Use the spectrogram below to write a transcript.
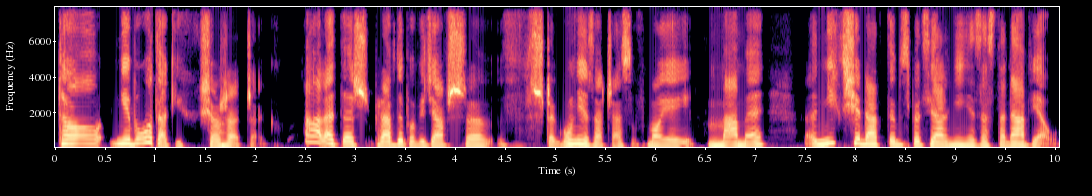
to nie było takich książeczek. Ale też, prawdę powiedziawszy, szczególnie za czasów mojej mamy, nikt się nad tym specjalnie nie zastanawiał.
